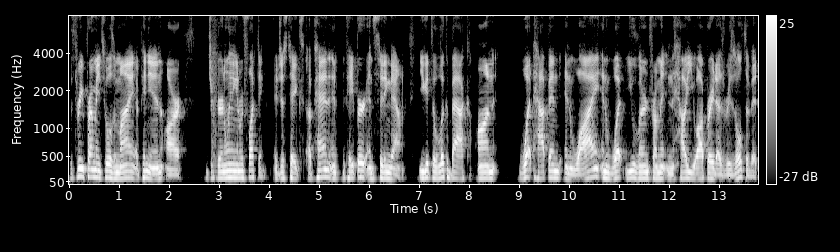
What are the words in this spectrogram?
The three primary tools, in my opinion, are journaling and reflecting. It just takes a pen and paper and sitting down. You get to look back on what happened and why and what you learned from it and how you operate as a result of it.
